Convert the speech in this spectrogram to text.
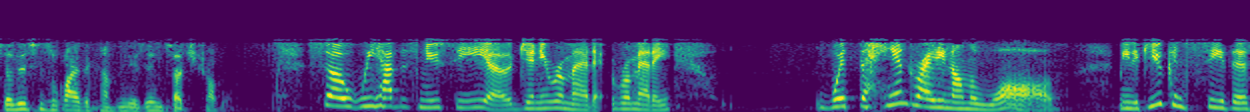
so this is why the company is in such trouble. So we have this new CEO, Rometty, Rometty, with the handwriting on the wall. I mean, if you can see this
